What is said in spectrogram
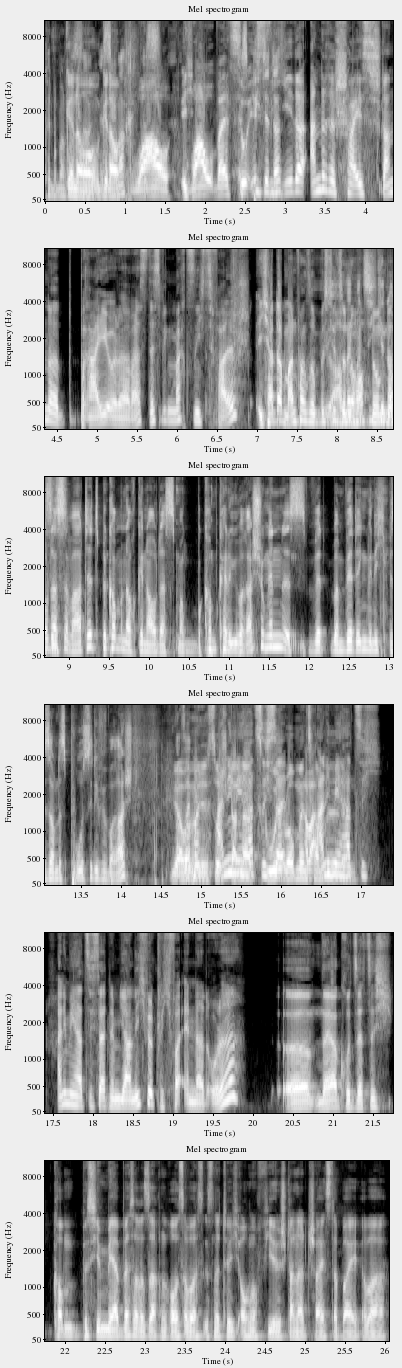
könnte man Genau, sagen. Es genau. Macht, Wow, Ich- wow, weil es so es ist wie das- jeder andere scheiß Standardbrei oder was. Deswegen macht es nichts falsch. ich hatte am Anfang so ein Es, bisschen ja, so wenn eine man sich Hoffnung, genau dass das es, erwartet, bekommt man auch genau das. Man bekommt keine Überraschungen. Es wird, man wird irgendwie nicht besonders positiv überrascht. ja, Aber wenn man man- jetzt so Anime Standard hat sich seit, Romance aber haben Anime hat sich Anime hat sich seit einem Jahr nicht wirklich verändert, oder? äh, naja, grundsätzlich kommen ein bisschen mehr bessere Sachen raus, aber es ist natürlich auch noch viel Standard-Scheiß dabei. Aber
